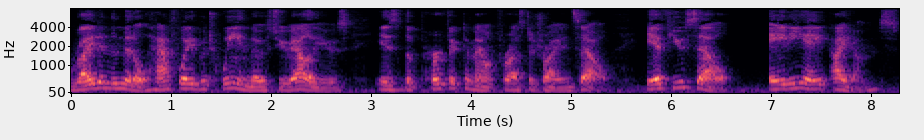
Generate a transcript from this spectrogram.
right in the middle, halfway between those two values, is the perfect amount for us to try and sell. If you sell 88 items,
